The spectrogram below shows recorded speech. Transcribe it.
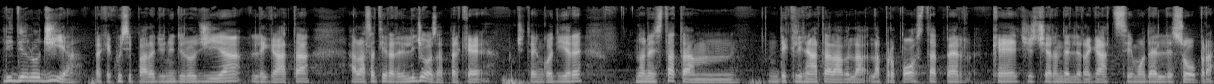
l'ideologia, perché qui si parla di un'ideologia legata alla satira religiosa, perché ci tengo a dire non è stata mh, mm, declinata la, la, la proposta perché c'erano delle ragazze modelle sopra,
